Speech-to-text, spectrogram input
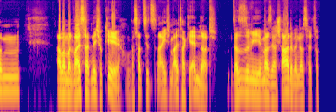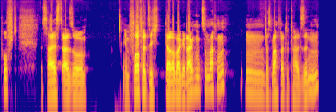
Ähm, aber man weiß halt nicht, okay, was hat sich jetzt eigentlich im Alltag geändert? Das ist irgendwie immer sehr schade, wenn das halt verpufft. Das heißt also, im Vorfeld sich darüber Gedanken zu machen, mh, das macht halt total Sinn.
